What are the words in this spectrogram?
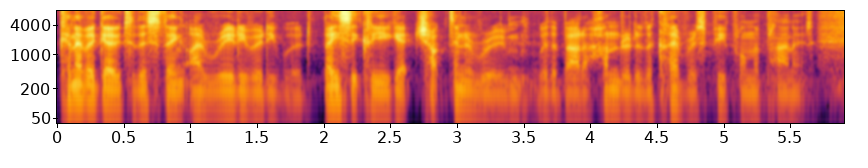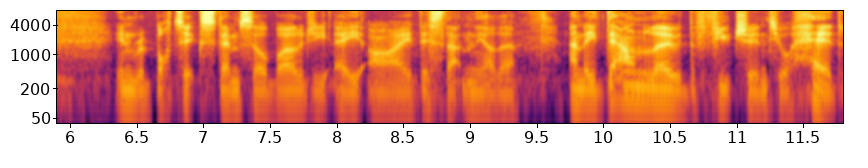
can ever go to this thing, I really, really would. Basically, you get chucked in a room with about 100 of the cleverest people on the planet in robotics, stem cell biology, AI, this, that, and the other, and they download the future into your head.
